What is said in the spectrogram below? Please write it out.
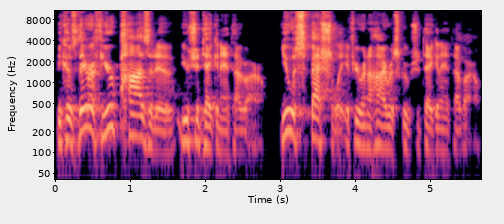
because there, if you're positive, you should take an antiviral. You especially, if you're in a high risk group, should take an antiviral.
